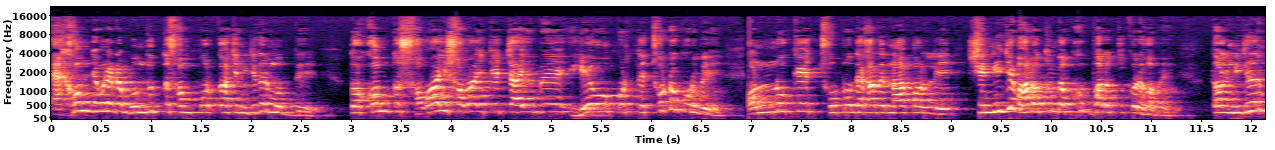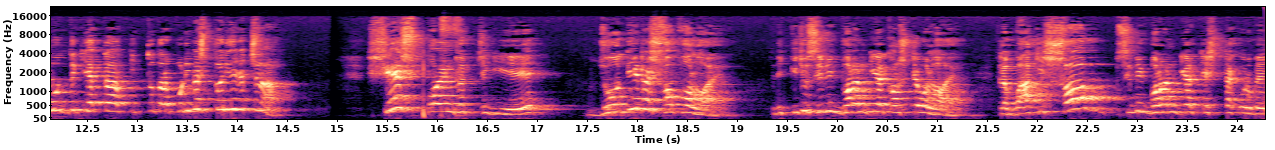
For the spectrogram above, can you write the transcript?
এখন যেমন একটা বন্ধুত্ব সম্পর্ক আছে নিজেদের মধ্যে তখন তো সবাই সবাইকে চাইবে হেও করতে, ছোট করবে। অন্যকে ছোট দেখাতে না পারলে সে নিজে ভালো কিংবা খুব ভালো কি করে হবে? তাহলে নিজেদের মধ্যে কি একটা তিক্ততার পরিবেশ তৈরি হয়ে যাচ্ছে না? শেষ পয়েন্ট হচ্ছে গিয়ে, যদি এটা সফল হয়, যদি কিছু সিভিক ভলান্টিয়ার কনস্টেবল হয়, তাহলে বাকি সব সিভিক ভলান্টিয়ার চেষ্টা করবে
